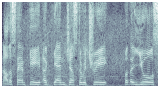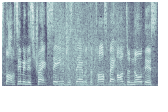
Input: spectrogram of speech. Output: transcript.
now the Stampede again just to retreat. But the Yule stops him in his tracks. Sayuw is there with the toss back onto Notice.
